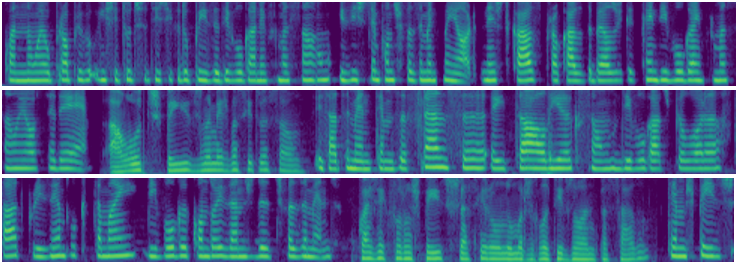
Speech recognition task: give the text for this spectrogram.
Quando não é o próprio Instituto de Estatística do país a divulgar a informação, existe sempre um desfazamento maior. Neste caso, para o caso da Bélgica, quem divulga a informação é a OCDE. Há outros países na mesma situação. Exatamente. Temos a França, a Itália, que são divulgados pelo Eurostat, por exemplo, que também divulga com dois anos de desfazamento. Quais é que foram os países que já saíram números relativos ao ano passado? Temos países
